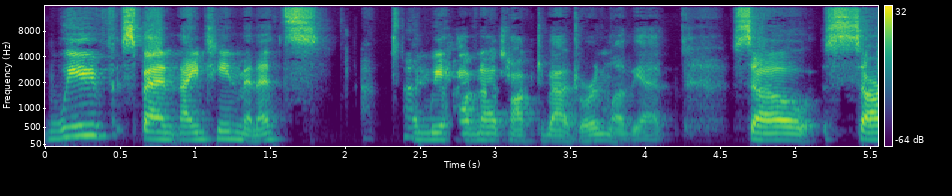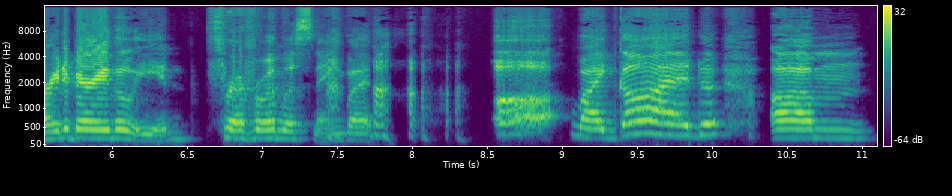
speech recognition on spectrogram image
we've spent 19 minutes and we have not talked about Jordan Love yet. So sorry to bury the lead for everyone listening, but oh my god. Um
